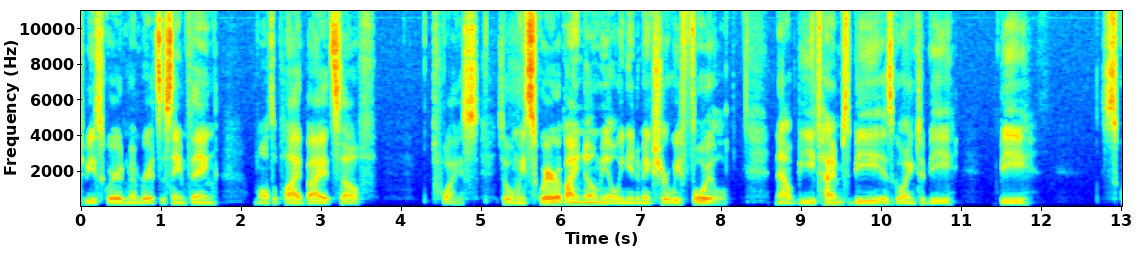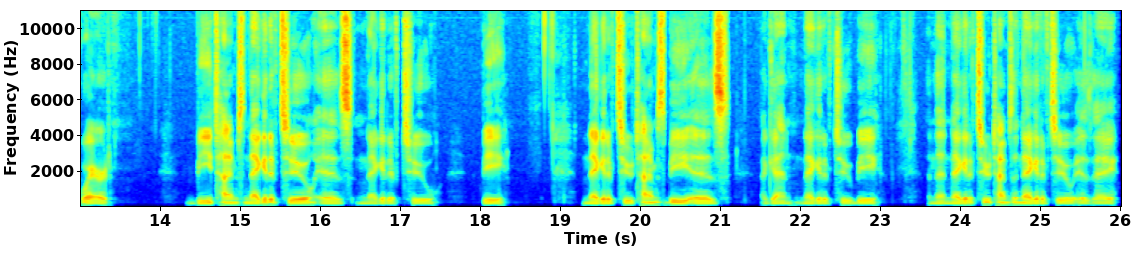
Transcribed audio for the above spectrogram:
to be squared. Remember, it's the same thing multiplied by itself twice. So when we square a binomial, we need to make sure we FOIL. Now b times b is going to be b squared. b times negative 2 is negative 2b. Negative 2 times b is, again, negative 2b. And then negative 2 times a negative 2 is a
